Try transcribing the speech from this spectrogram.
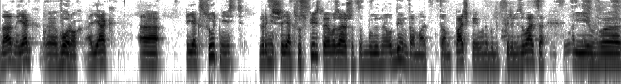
да? не як е, ворог, а як, е, як сутність верніше, як суспільство, я вважаю, що це буде не один там, а там пачка, і вони будуть серіалізуватися і в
